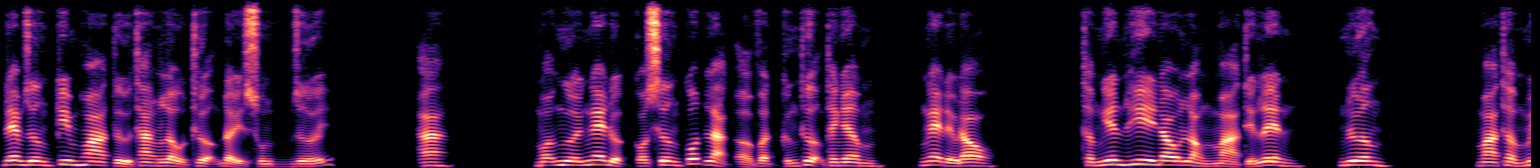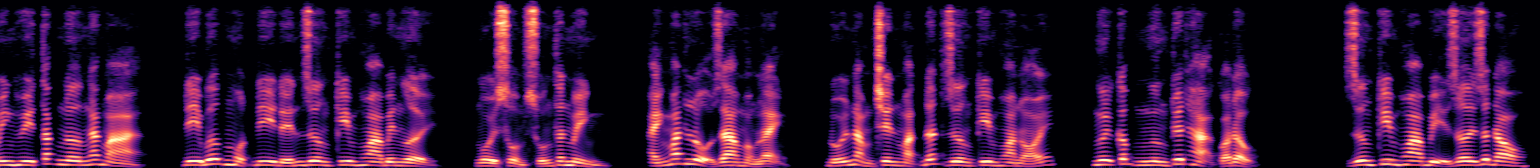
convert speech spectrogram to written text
đem Dương Kim Hoa từ thang lầu thượng đẩy xuống dưới. A. mọi người nghe được có xương cốt lạc ở vật cứng thượng thanh âm, nghe đều đau. Thẩm Nghiên hy đau lòng mà tiến lên, nương. Mà Thẩm Minh Huy tắc ngơ ngác mà, đi bước một đi đến Dương Kim Hoa bên người, ngồi xổm xuống thân mình, ánh mắt lộ ra mỏng lạnh, đối nằm trên mặt đất Dương Kim Hoa nói, ngươi cấp ngưng tuyết hạ quá độc. Dương Kim Hoa bị rơi rất đau,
